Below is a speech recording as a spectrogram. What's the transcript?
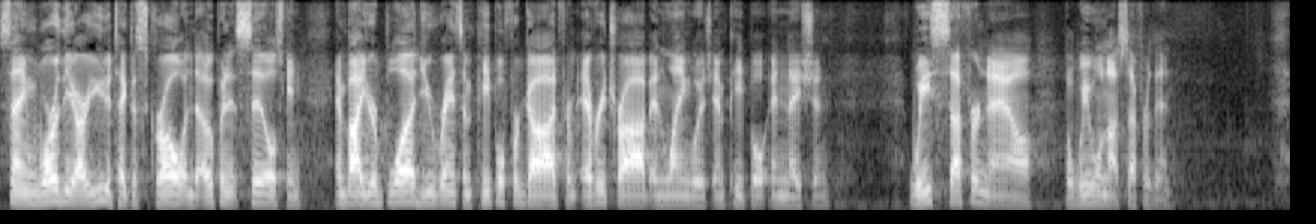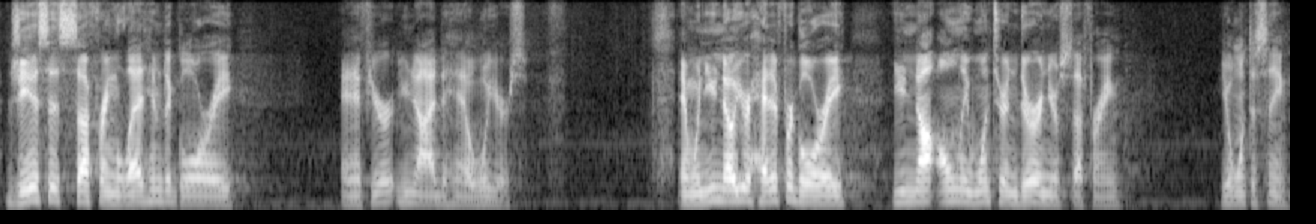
saying, Worthy are you to take the scroll and to open its seals. And by your blood you ransom people for God from every tribe and language and people and nation. We suffer now but we will not suffer then. Jesus' suffering led him to glory, and if you're united to him, so will yours. And when you know you're headed for glory, you not only want to endure in your suffering, you'll want to sing.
